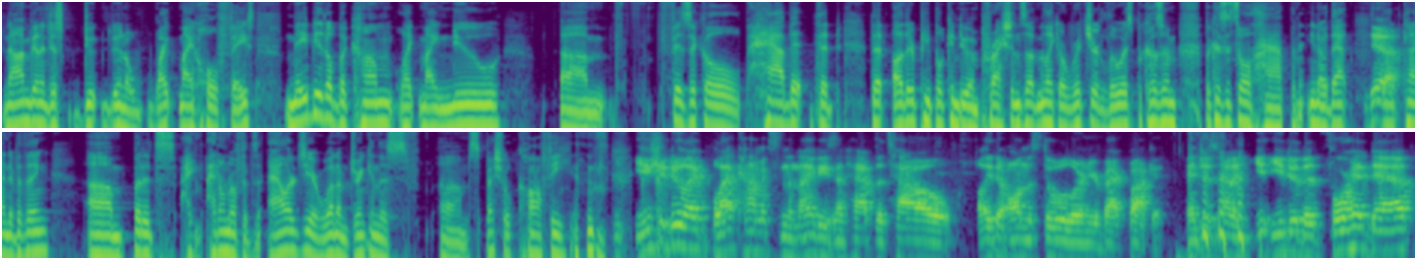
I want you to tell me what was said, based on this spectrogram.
Now I'm gonna just do you know wipe my whole face. Maybe it'll become like my new. Um, physical habit that that other people can do impressions of like a Richard Lewis because I'm because it's all happening you know that Yeah. that kind of a thing um but it's I, I don't know if it's an allergy or what I'm drinking this um special coffee You should do like black comics in the '90s and have the towel either on the stool or in your back pocket, and just kind of you, you do the forehead dab,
